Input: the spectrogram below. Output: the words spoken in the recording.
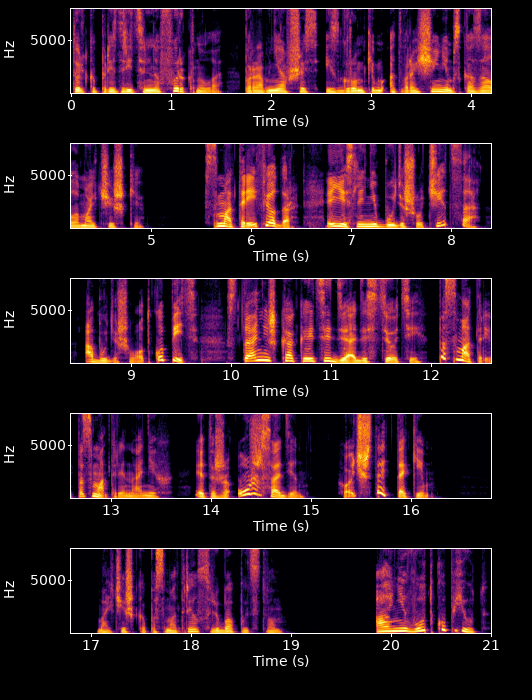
Только презрительно фыркнула, поравнявшись и с громким отвращением сказала мальчишке. «Смотри, Федор, если не будешь учиться, а будешь водку пить, станешь, как эти дяди с тетей. Посмотри, посмотри на них. Это же ужас один. Хочешь стать таким?» Мальчишка посмотрел с любопытством. «А они водку пьют?»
